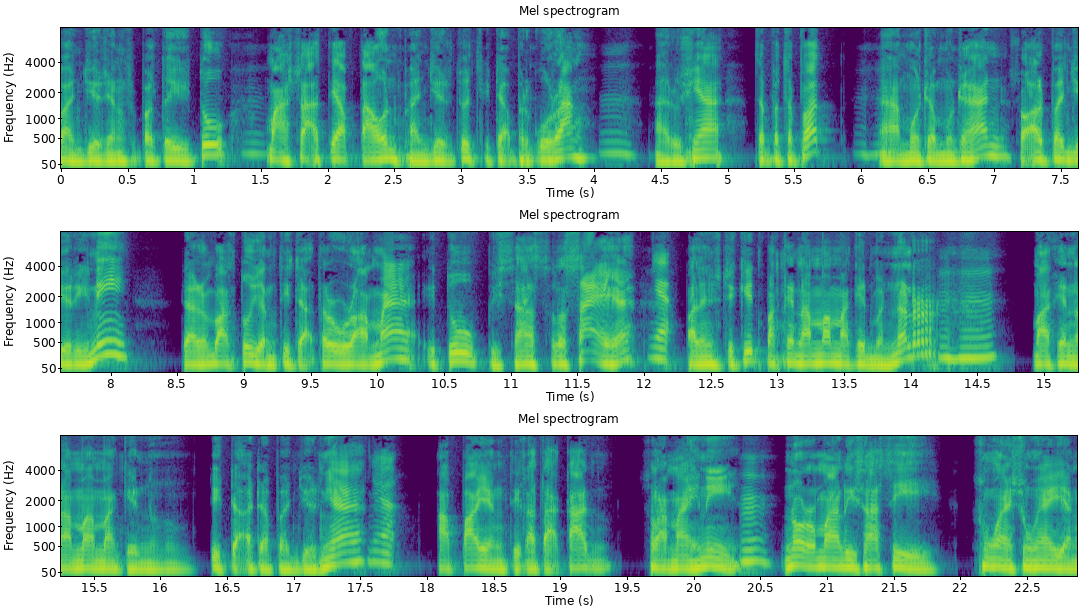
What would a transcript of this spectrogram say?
Banjir yang seperti itu masa tiap tahun banjir itu tidak berkurang. Harusnya cepat-cepat. Nah, mudah-mudahan soal banjir ini dalam waktu yang tidak terlalu lama itu bisa selesai ya. Ya. Paling sedikit makin lama makin benar, Mhm. makin lama makin tidak ada banjirnya. Ya. Apa yang dikatakan selama ini normalisasi sungai-sungai yang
